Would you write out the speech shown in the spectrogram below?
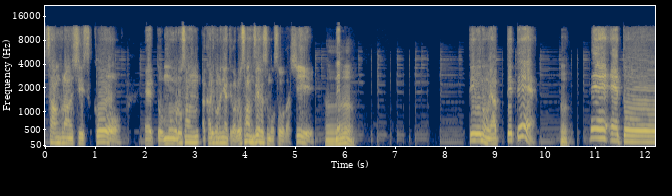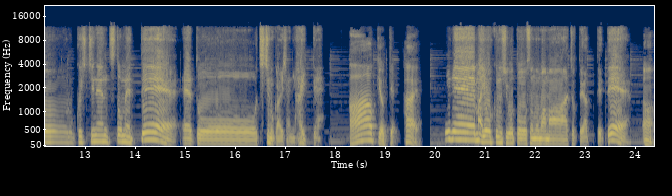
サンフランシスコ、えっと、もうロサン、あカリフォルニアっていうかロサンゼルスもそうだし、うん。ねっていうのをやってて、うん。で、えっ、と、6、7年勤めて、えっ、と、父の会社に入って、ああ、オッケーオッケー。はい。それで、まあ洋服の仕事をそのままちょっとやってて、うん。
